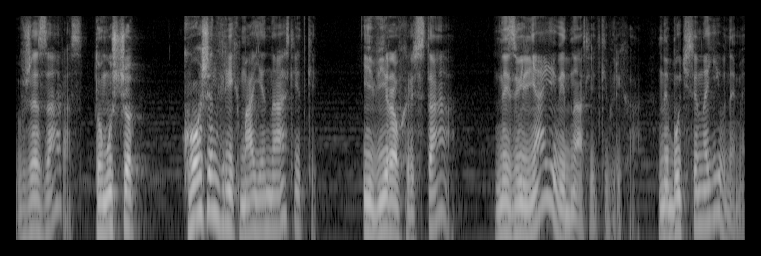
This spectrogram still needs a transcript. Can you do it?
вже зараз. Тому що кожен гріх має наслідки. І віра в Христа не звільняє від наслідків гріха. Не будьте наївними.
